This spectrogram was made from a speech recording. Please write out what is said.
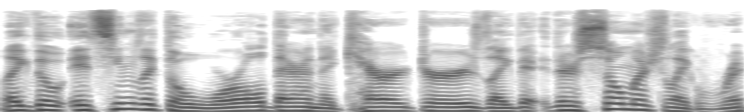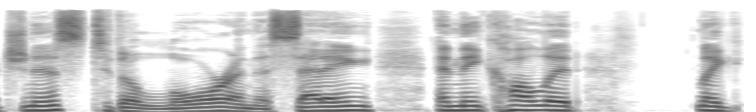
Like though, it seems like the world there and the characters, like there, there's so much like richness to the lore and the setting, and they call it like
